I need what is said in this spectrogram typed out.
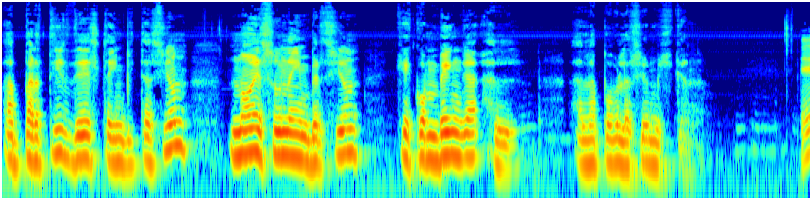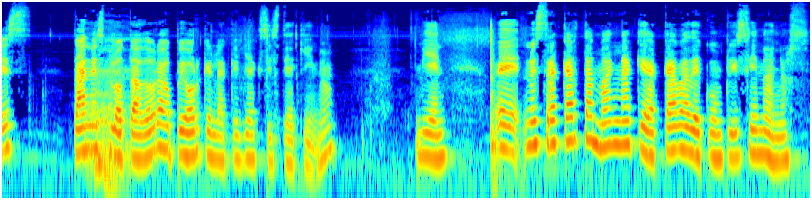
a partir de esta invitación no es una inversión que convenga al, a la población mexicana. Es tan explotadora o peor que la que ya existe aquí, ¿no? Bien, eh, nuestra Carta Magna que acaba de cumplir 100 años,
